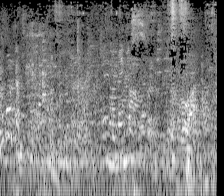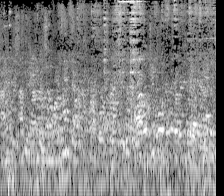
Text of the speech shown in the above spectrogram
我要直播。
